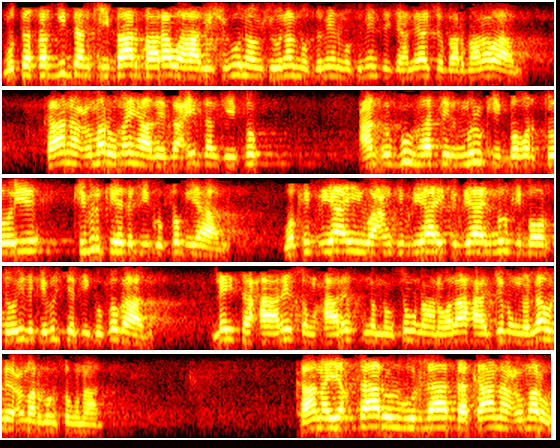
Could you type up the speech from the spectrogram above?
Mutafagidan ki baarbaaraw ahaadi shu'unahum shu'un almuslimiin muslimiinta shaaniyaalsho baarbaaraw ahaadi kana cumaru may haaday baciidan ki fog can ubuhati lmulki boqortooye kibirkeeda ki kufog i ahaadi wa kibriyaahi wa can kibriyaahi kibriyaai mulki boqortooyada kibirkeeda ki kufog ahaadi. Laysa xaarisun xaarisna man walaa xaajibna law cumar man sugnaan. Kana lwulaada kana cumaru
